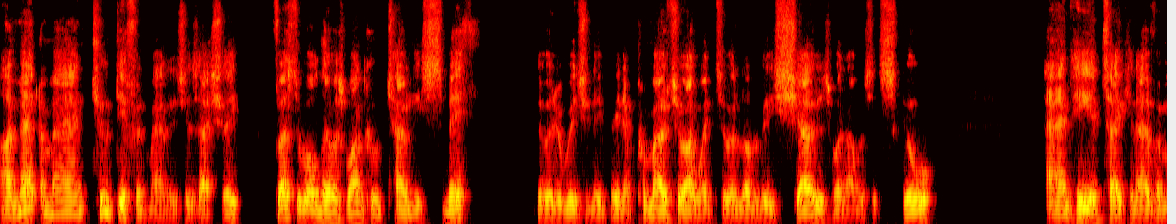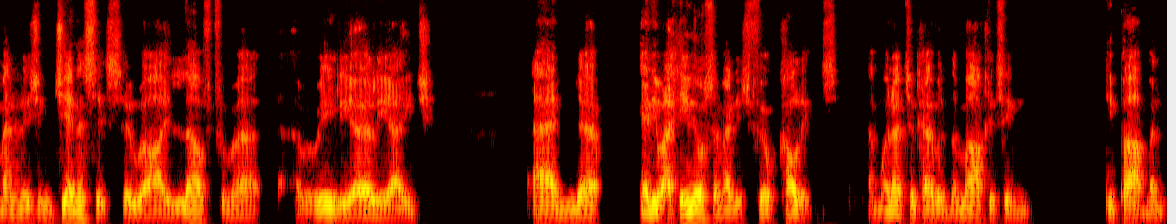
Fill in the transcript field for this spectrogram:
I met a man, two different managers actually. First of all, there was one called Tony Smith, who had originally been a promoter. I went to a lot of his shows when I was at school. And he had taken over managing Genesis, who I loved from a, a really early age. And uh, anyway, he also managed Phil Collins. And when I took over the marketing department,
